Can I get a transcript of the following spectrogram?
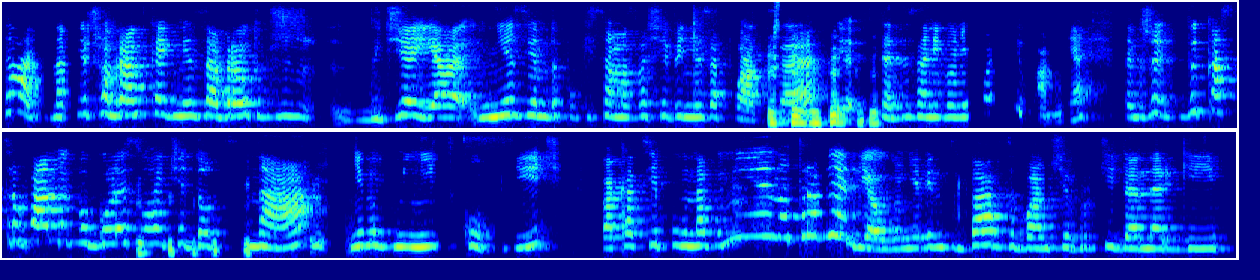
tak, na pierwszą randkę jak mnie zabrał, to przecież gdzie ja nie zjem, dopóki sama za siebie nie zapłacę. Wtedy za niego nie płaciłam, nie? Także wykastrowany w ogóle, słuchajcie, do cna, nie mógł mi nic kupić. Wakacje pół na pół, nie no tragedia ogólnie, więc bardzo bałam się wrócić do energii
